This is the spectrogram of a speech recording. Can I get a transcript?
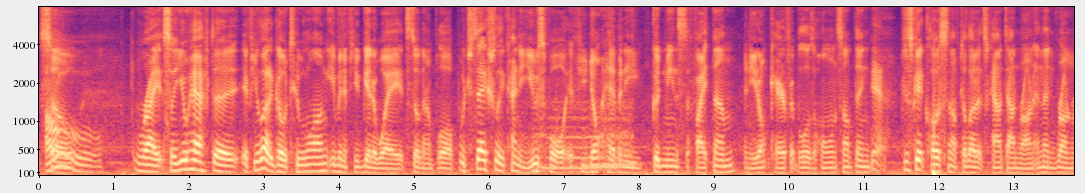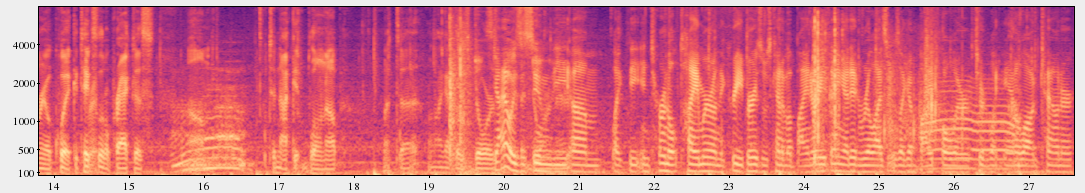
So oh. Right, so you have to if you let it go too long, even if you get away, it's still going to blow up. Which is actually kind of useful if you don't have any good means to fight them and you don't care if it blows a hole in something. Yeah. Just get close enough to let its countdown run and then run real quick. It takes a little practice um, to not get blown up. But uh, well, I got those doors. See, I always assumed the um like the internal timer on the creepers was kind of a binary thing. I didn't realize it was like a bipolar sort of like analog counter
